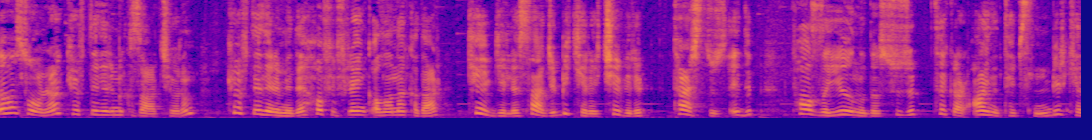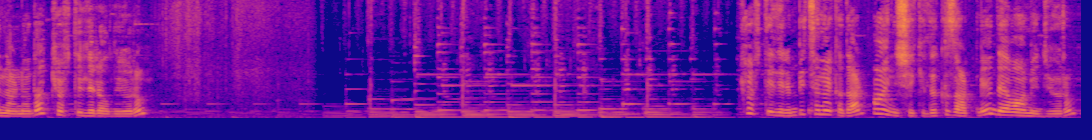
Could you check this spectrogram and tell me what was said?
Daha sonra köftelerimi kızartıyorum. Köftelerimi de hafif renk alana kadar kevgirle sadece bir kere çevirip ters düz edip fazla yağını da süzüp tekrar aynı tepsinin bir kenarına da köfteleri alıyorum. Köftelerim bitene kadar aynı şekilde kızartmaya devam ediyorum.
